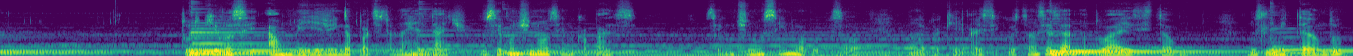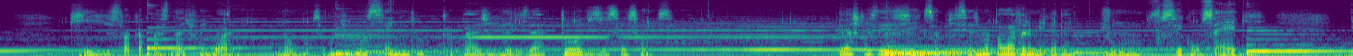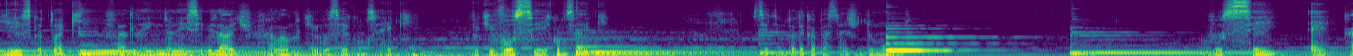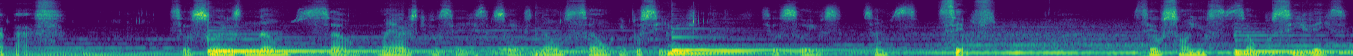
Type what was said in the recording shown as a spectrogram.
Tudo que você almeja ainda pode se tornar realidade. Você continua sendo capaz. Você continua sendo uma boa pessoa. Não é porque as circunstâncias atuais estão nos limitando que sua capacidade foi embora. Não, você continua sendo capaz de realizar todos os seus sonhos. Eu acho que às vezes a gente só precisa de uma palavra amiga, né? De um você consegue. E é isso que eu tô aqui fazendo nesse episódio, falando que você consegue. Porque você consegue. Você tem toda a capacidade do mundo. Você é capaz. Seus sonhos não são maiores que você. Seus sonhos não são impossíveis. Seus sonhos são seus. Seus sonhos são possíveis,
